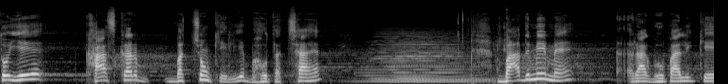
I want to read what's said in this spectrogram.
तो ये खासकर बच्चों के लिए बहुत अच्छा है। बाद में मैं राग भोपाली के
